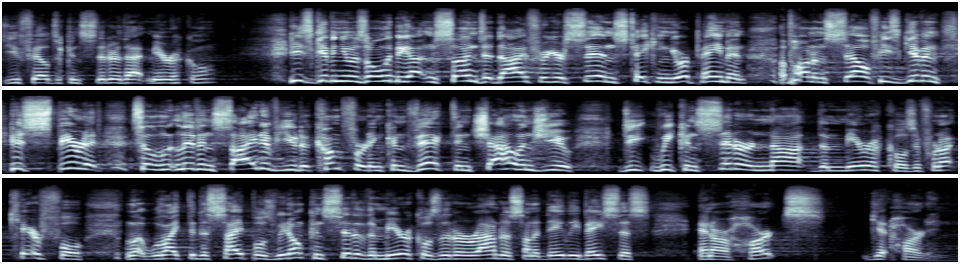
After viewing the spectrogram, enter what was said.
Do you fail to consider that miracle? He's given you his only begotten Son to die for your sins, taking your payment upon himself. He's given his Spirit to live inside of you, to comfort and convict and challenge you. Do we consider not the miracles? If we're not careful, like the disciples, we don't consider the miracles that are around us on a daily basis, and our hearts get hardened.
